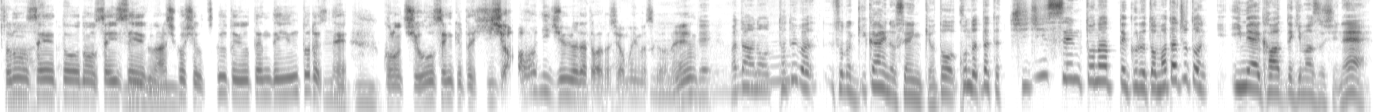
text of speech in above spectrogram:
その政党の政治勢力の足腰を作るという点で言うとですね、この地方選挙って非常に重要だと私は思いますけどね。でまたあの例えばその議会の選挙挙と今度だって知事選となってくるとまたちょっと意味合い変わってきますしね。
